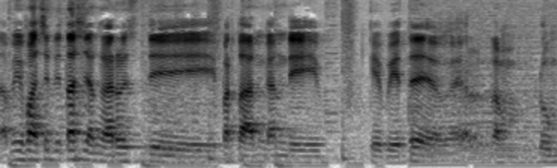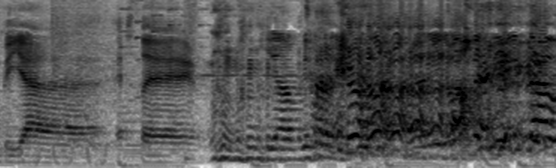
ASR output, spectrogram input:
Tapi fasilitas yang harus dipertahankan di GBT ya kayak lumpia, es teh. Ya biar dari tahu.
